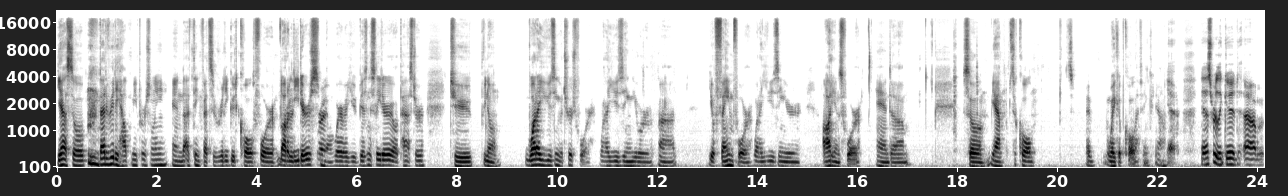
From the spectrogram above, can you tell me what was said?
yeah so that really helped me personally. And i think that's a really good call for a lot of leaders Right. you know wherever you're a business leader or pastor to you know what are you using the church for? What are you using your uh, your fame for? What are you using your audience for? And um, so yeah it's a a wake-up call i think yeah Yeah, that's really good. Um,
